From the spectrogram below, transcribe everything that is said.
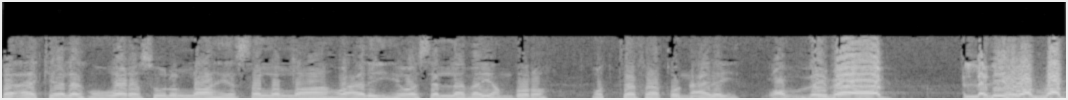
فأكله ورسول الله صلى الله عليه وسلم ينظره متفق عليه. والضباب الذي هو الضب.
